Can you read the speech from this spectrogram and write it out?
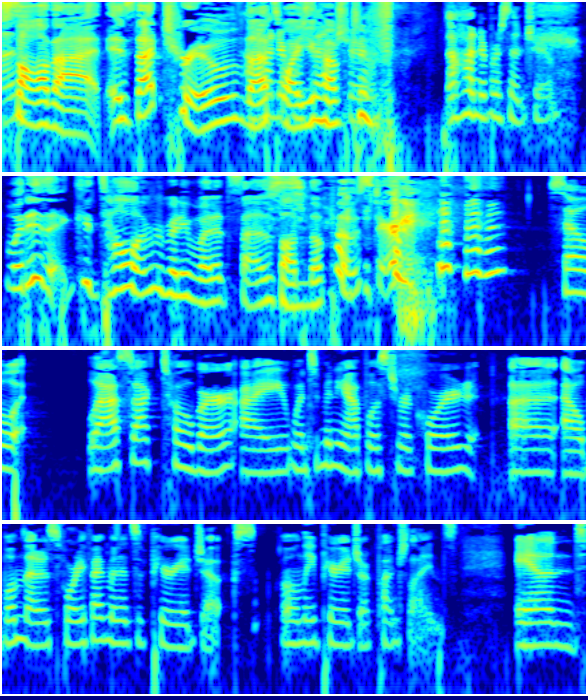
the I saw that. Is that true? That's why you have true. to. Hundred percent true. What is it? Could tell everybody what it says on the poster. So last October, I went to Minneapolis to record an album that is 45 minutes of period jokes, only period joke punchlines, and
